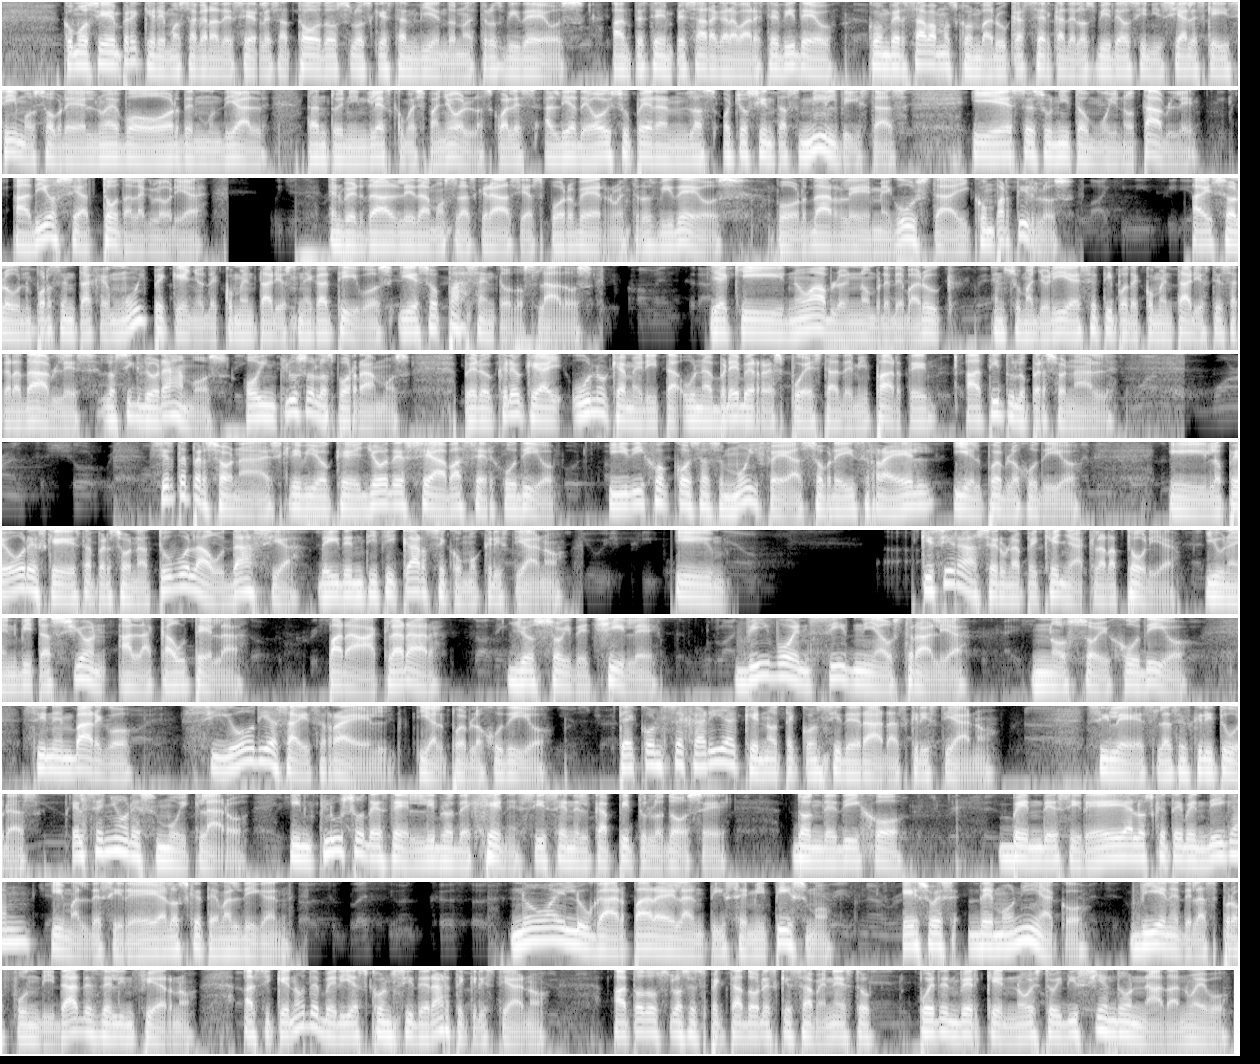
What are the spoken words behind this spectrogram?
Como siempre, queremos agradecerles a todos los que están viendo nuestros videos. Antes de empezar a grabar este video, conversábamos con Baruch acerca de los videos iniciales que hicimos sobre el nuevo orden mundial, tanto en inglés como español, las cuales al día de hoy superan las 800.000 vistas. Y esto es un hito muy notable. A Dios sea toda la gloria. En verdad le damos las gracias por ver nuestros videos, por darle me gusta y compartirlos. Hay solo un porcentaje muy pequeño de comentarios negativos y eso pasa en todos lados. Y aquí no hablo en nombre de Baruch. En su mayoría ese tipo de comentarios desagradables los ignoramos o incluso los borramos, pero creo que hay uno que amerita una breve respuesta de mi parte a título personal. Cierta persona escribió que yo deseaba ser judío y dijo cosas muy feas sobre Israel y el pueblo judío. Y lo peor es que esta persona tuvo la audacia de identificarse como cristiano. Y quisiera hacer una pequeña aclaratoria y una invitación a la cautela. Para aclarar, yo soy de Chile, vivo en Sydney, Australia, no soy judío. Sin embargo, si odias a Israel y al pueblo judío, te aconsejaría que no te consideraras cristiano. Si lees las escrituras, el Señor es muy claro, incluso desde el libro de Génesis en el capítulo 12, donde dijo, Bendeciré a los que te bendigan y maldeciré a los que te maldigan. No hay lugar para el antisemitismo. Eso es demoníaco, viene de las profundidades del infierno, así que no deberías considerarte cristiano. A todos los espectadores que saben esto, pueden ver que no estoy diciendo nada nuevo.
